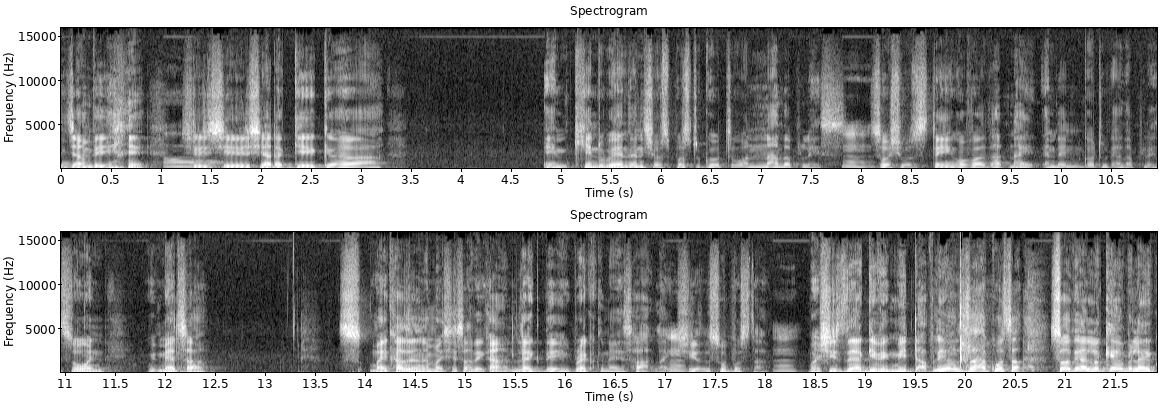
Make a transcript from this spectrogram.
Jahmby. Oh. she, she, she had a gig uh, in Kindle and then she was supposed to go to another place. Mm. So she was staying over that night and then go to the other place. So when we met her, my cousin and my sister, they can't like they recognize her, like Mm. she is a superstar. But she's there giving me double. Yo, ZaQ, what's up? So they're looking at me like,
